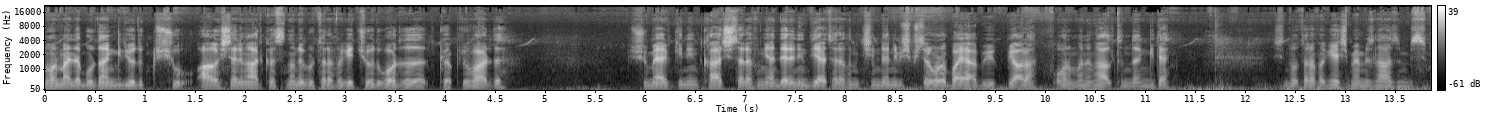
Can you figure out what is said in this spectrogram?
Normalde buradan gidiyorduk şu ağaçların arkasından öbür tarafa geçiyorduk. Orada da köprü vardı. Şu mevkinin karşı tarafın yani derenin diğer tarafının çimlerini biçmişler. Orada bayağı büyük bir alan. Ormanın altından giden. Şimdi o tarafa geçmemiz lazım bizim.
